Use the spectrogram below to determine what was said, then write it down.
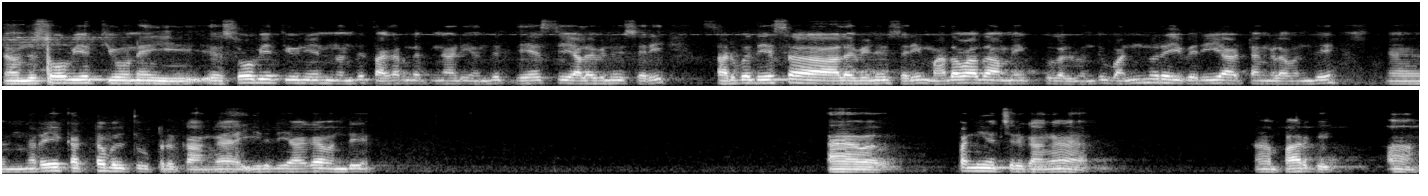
வந்து சோவியத் யூனை சோவியத் யூனியன் வந்து தகர்ந்த பின்னாடி வந்து தேசிய அளவிலும் சரி சர்வதேச அளவிலும் சரி மதவாத அமைப்புகள் வந்து வன்முறை வெறியாட்டங்களை வந்து நிறைய கட்டவிழ்த்து விட்டுருக்காங்க. இறுதியாக வந்து பண்ணி வச்சிருக்காங்க. பார்க்கு ஆ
